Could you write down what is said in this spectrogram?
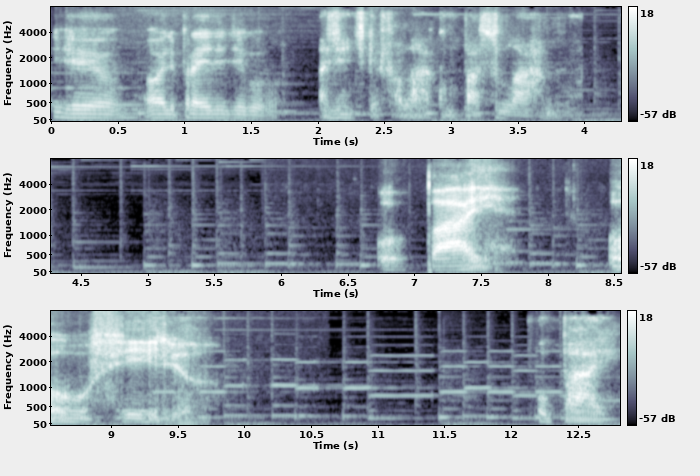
E eu olho pra ele e digo: A gente quer falar com passo largo. O pai ou o filho? O pai.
